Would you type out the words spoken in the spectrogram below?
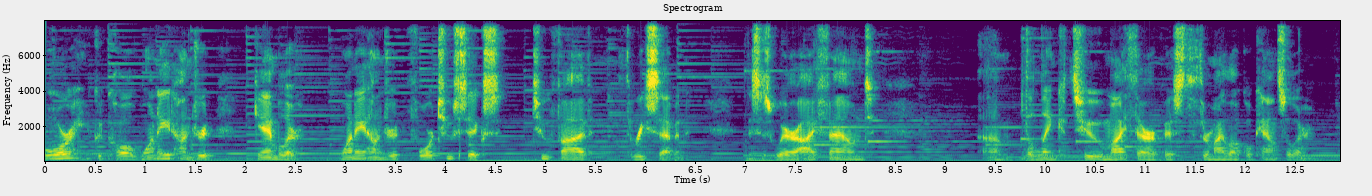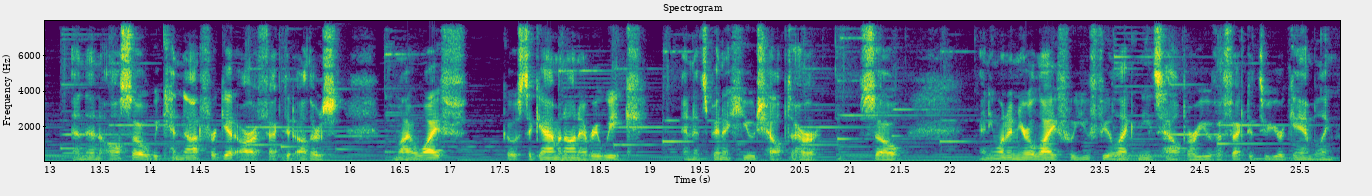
Or you could call 1 800 Gambler, 1 800 426 2537. This is where I found um, the link to my therapist through my local counselor. And then also, we cannot forget our affected others. My wife goes to Gam-Anon every week, and it's been a huge help to her. So, anyone in your life who you feel like needs help or you've affected through your gambling,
